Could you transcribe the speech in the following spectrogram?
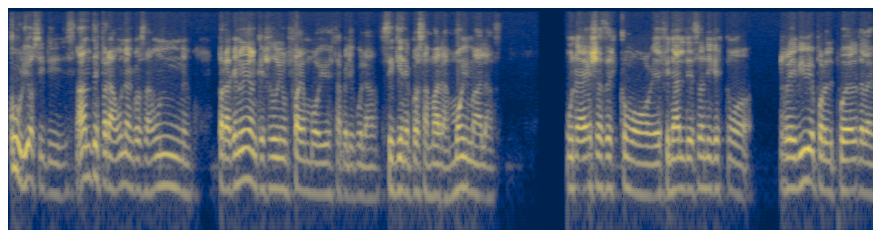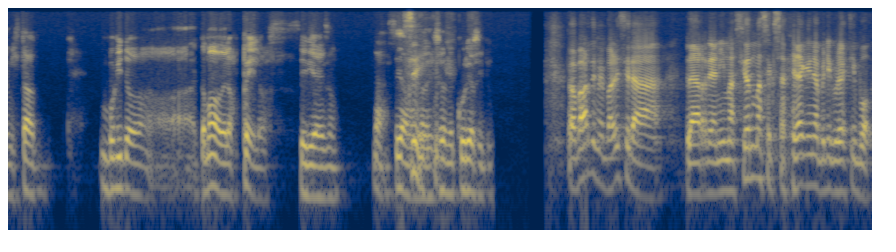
Curiosities. Antes para una cosa, un para que no digan que yo soy un fanboy de esta película, sí tiene cosas malas, muy malas. Una de ellas es como el final de Sonic es como revive por el poder de la amistad. Un poquito ah, tomado de los pelos, sería eso. Nah, sí. la de Curiosity. Pero aparte me parece la, la reanimación más exagerada que hay en una película es tipo,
